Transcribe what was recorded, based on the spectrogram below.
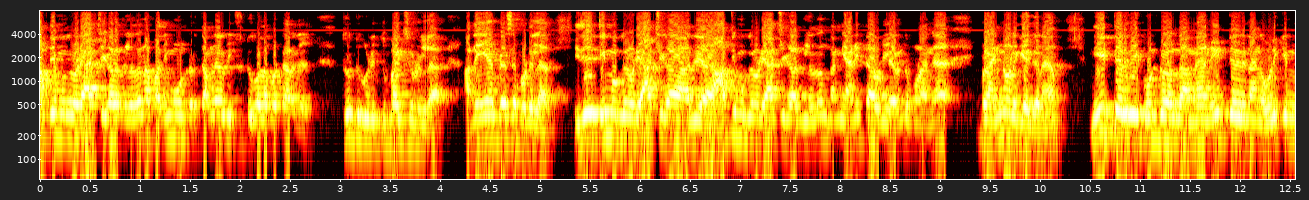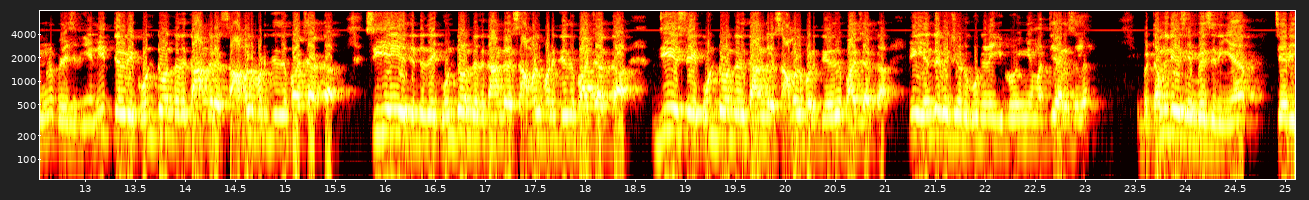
அதிமுக ஆட்சி காலத்துல தானே பதிமூன்று தமிழர்கள் சுட்டுக் கொல்லப்பட்டார்கள். தூத்துக்குடி துப்பாக்கி சுடல. அதை ஏன் பேசப்படல? இதே திமுக ஆட்சி அது அதிமுக ஆட்சி காலத்துல தான் தங்கி அனிதா அவர்கள் இறந்து போனாங்க. இப்ப நான் இன்னொன்னு கேட்கிறேன் நீட் தேர்வை கொண்டு வந்தாங்க. நீட் தேர்வை நாங்க ஒழிக்கணும்னு பேசுறீங்க நீட் தேர்வை கொண்டு வந்தது காங்கிரஸ் அமல்படுத்தியது பாஜக. சிஐஏ திட்டத்தை கொண்டு வந்தது காங்கிரஸ் அமல்படுத்தியது பாஜக. ஜிஎஸ்ஐ கொண்டு வந்தது காங்கிரஸ் அமல்படுத்தியது பாஜக. நீங்க எந்த கட்சியோட கூட்டணிக்கு போவீங்க மத்திய அரசுல? இப்ப தமிழ் தேசியம் பேசுறீங்க. சரி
